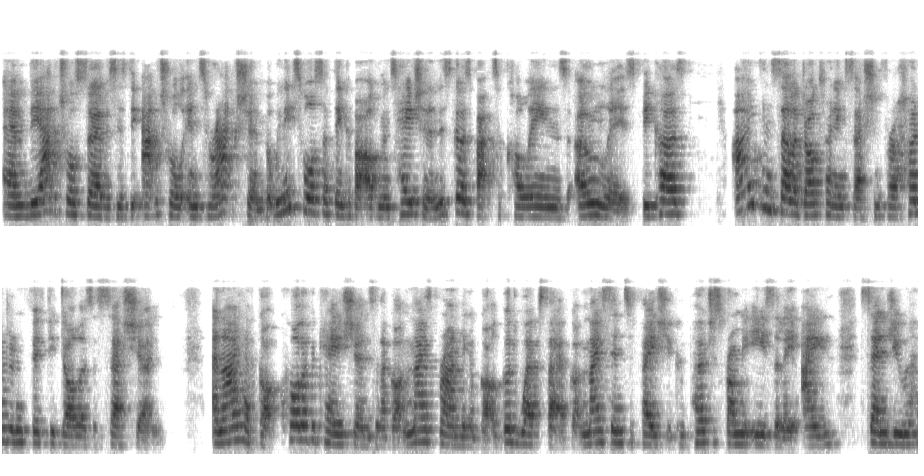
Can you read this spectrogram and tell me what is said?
And the actual service is the actual interaction, but we need to also think about augmentation. And this goes back to Coleen's onlys because I can sell a dog training session for $150 a session. and I have got qualifications and I've got nice branding, I've got a good website, I've got a nice interface you can purchase from me easily. I send you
